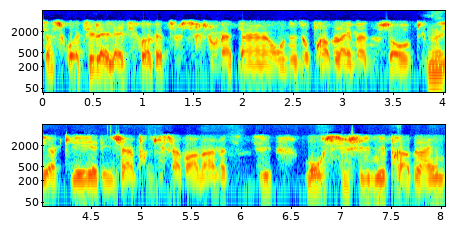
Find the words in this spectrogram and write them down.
ça soit, tu sais, la, vie va vite, tu le sais, Jonathan, on a nos problèmes à nous autres. Oui, OK, il y a des gens pour qui ça va mal, mais tu te dis, moi aussi, j'ai mes problèmes.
